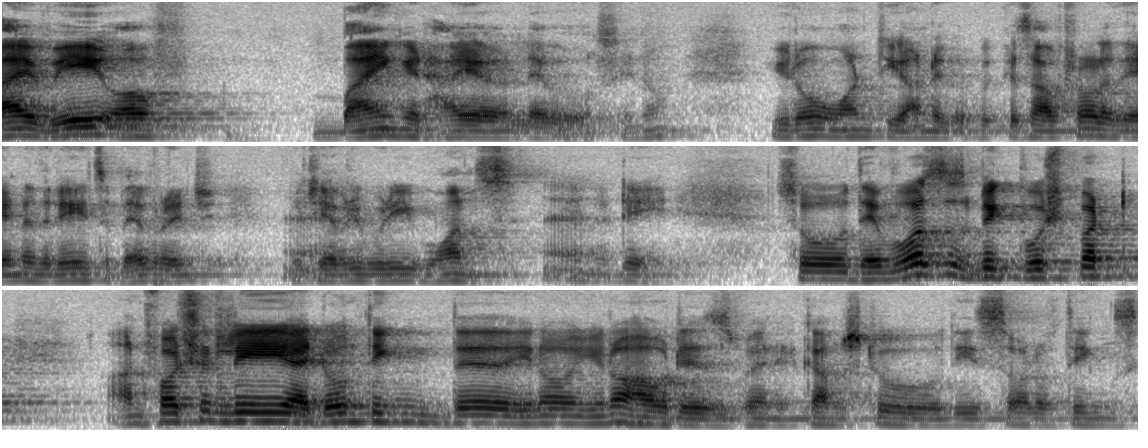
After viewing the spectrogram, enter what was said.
by way of buying at higher levels, you know, you don't want the undergo because after all, at the end of the day, it's a beverage which everybody wants in a day. So there was this big push, but unfortunately, I don't think the you know you know how it is when it comes to these sort of things.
